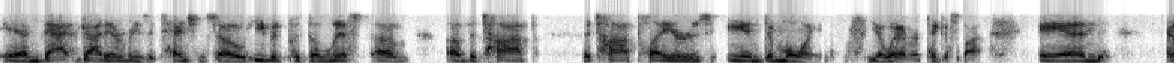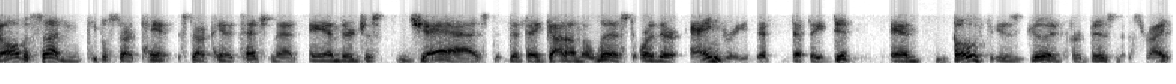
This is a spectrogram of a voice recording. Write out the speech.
and that got everybody's attention. So he would put the list of of the top the top players in Des Moines, you know, whatever, pick a spot. And and all of a sudden people start paying start paying attention to that and they're just jazzed that they got on the list or they're angry that, that they didn't. And both is good for business, right?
